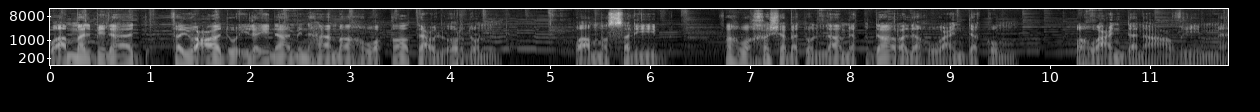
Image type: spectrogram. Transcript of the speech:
وأما البلاد فيعاد إلينا منها ما هو قاطع الأردن. وأما الصليب فهو خشبة لا مقدار له عندكم وهو عندنا عظيم.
